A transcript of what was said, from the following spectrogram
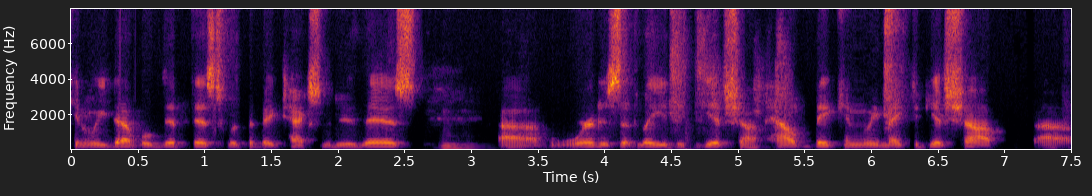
can we double dip this with the big tax to do this? Mm-hmm. uh, where does it lead the gift shop? How big can we make the gift shop? Uh,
